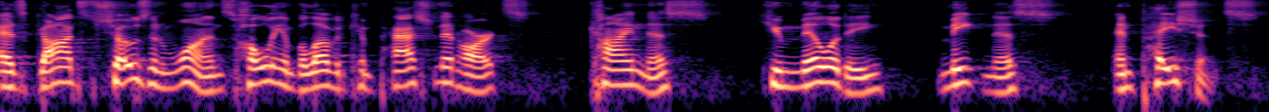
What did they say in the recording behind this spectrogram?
as God's chosen ones, holy and beloved, compassionate hearts, kindness, humility, meekness, and patience,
